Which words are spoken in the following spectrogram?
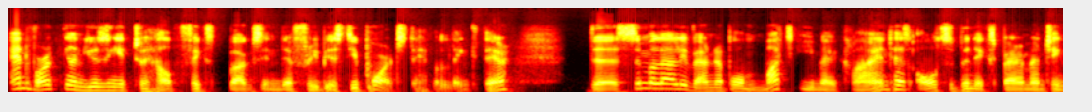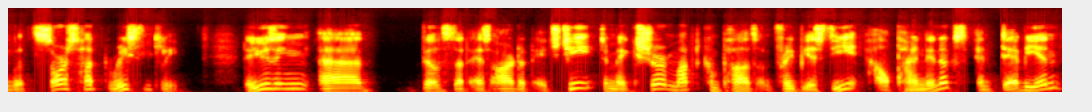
and working on using it to help fix bugs in their FreeBSD ports. They have a link there. The similarly venerable Mutt email client has also been experimenting with SourceHut recently. They're using uh, builds.sr.ht to make sure Mutt compiles on FreeBSD, Alpine Linux, and Debian,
